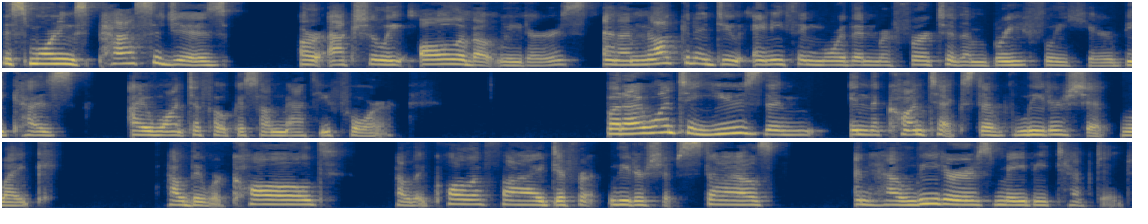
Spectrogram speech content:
This morning's passages are actually all about leaders, and I'm not going to do anything more than refer to them briefly here because I want to focus on Matthew 4. But I want to use them in the context of leadership, like how they were called, how they qualify, different leadership styles, and how leaders may be tempted.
